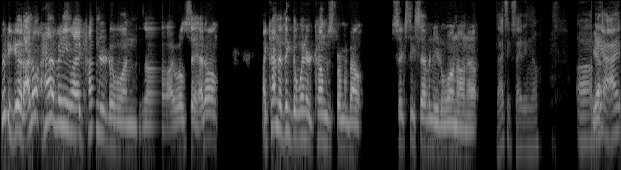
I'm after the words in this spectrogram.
pretty good. I don't have any like hundred to ones though. I will say I don't. I kind of think the winner comes from about 60, 70 to one on up. That's exciting, though. Um, Yeah. yeah, I,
